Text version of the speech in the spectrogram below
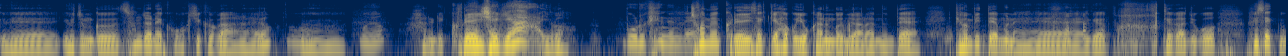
왜 요즘 그 선전에 그 혹시 그거 알아요? 뭐 어, 뭐요? 하늘이 gray 색이야 이거 모르겠는데. 처음엔 gray 새끼 하고 욕하는 건 줄 알았는데 변비 때문에 이게 막 해가지고 회색 우-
